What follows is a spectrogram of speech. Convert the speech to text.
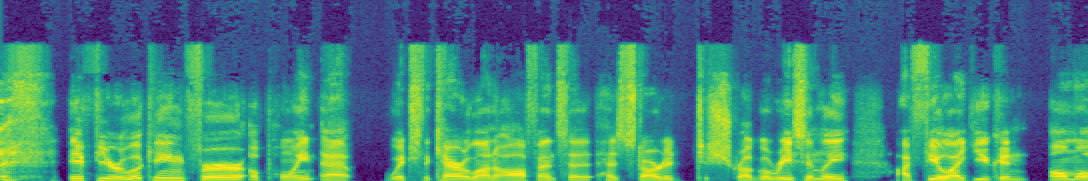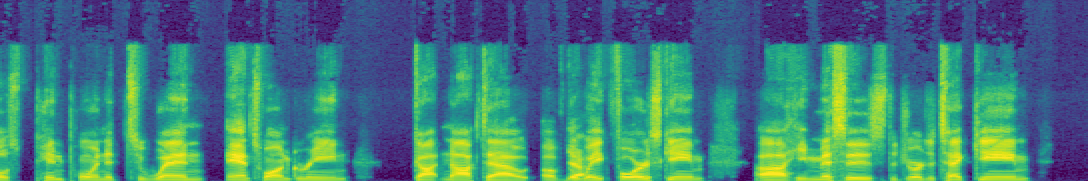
if you're looking for a point at which the Carolina offense ha- has started to struggle recently, I feel like you can almost pinpoint it to when Antoine Green got knocked out of the yeah. Wake Forest game. Uh, he misses the Georgia Tech game.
